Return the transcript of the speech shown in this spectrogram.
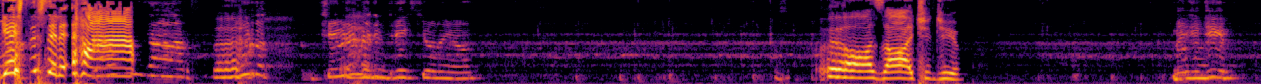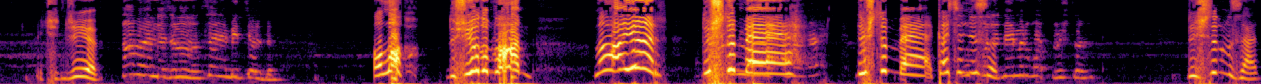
Geçtim seni. Burada çeviremedim direksiyonu ya. Aza üçüncüyüm. Beşinciyim. Üçüncüyüm. Tam öndesin onu. Seni bitirdim. Allah! Düşüyordum lan! Lan hayır! Düştüm be! Düştüm be! Kaçıncısın? Burada demir kopmuştu. Düştün mü sen?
